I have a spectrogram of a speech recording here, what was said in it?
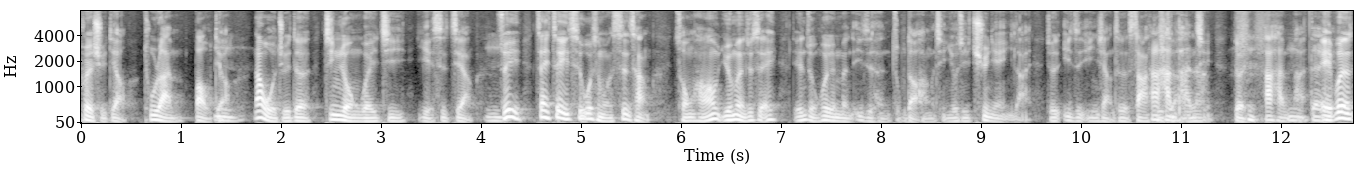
Crash 掉，突然爆掉。那我觉得金融危机也是这样。所以在这一次，为什么市场从好像原本就是哎，联准会员们一直很主导行情，尤其去年以来就是一直影响这个杀股的行情。对，他喊盘，哎，不能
